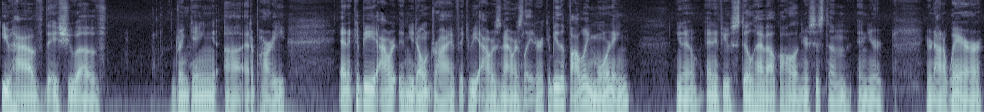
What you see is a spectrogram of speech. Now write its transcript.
you have the issue of drinking uh, at a party. And it could be hour, and you don't drive. It could be hours and hours later. It could be the following morning, you know. And if you still have alcohol in your system and you're you're not aware,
